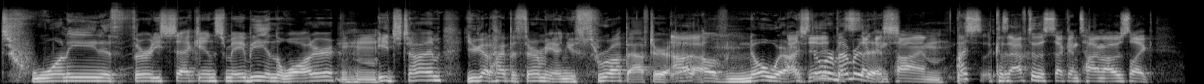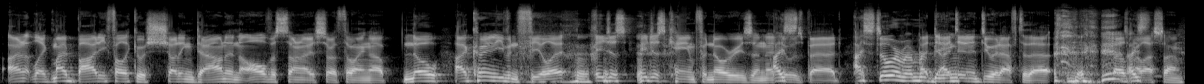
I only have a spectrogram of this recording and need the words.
20 to 30 seconds maybe in the water Mm-hmm. each time you got hypothermia and you threw up after out of nowhere i, I still did it remember the second this time because after the second time I was like. I don't, like my body felt like it was shutting down, and all of a sudden I started throwing up. No, I couldn't even feel it. It just it just came for no reason, and I it was bad. i still remember I, being, didn't do it after that. that was my s- last time.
